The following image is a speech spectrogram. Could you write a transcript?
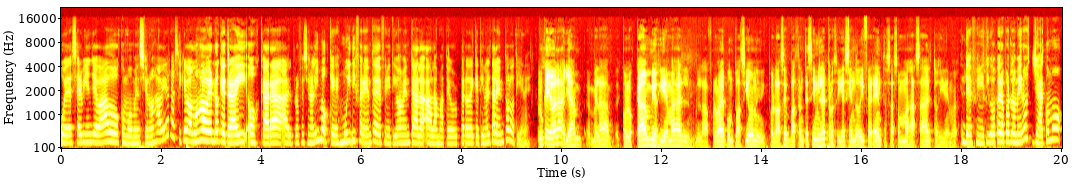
puede ser bien llevado, como mencionó Javier. Así que vamos a ver lo que trae Oscar al profesionalismo, que es muy diferente definitivamente a la, amateur, pero de que tiene el talento lo tiene. Aunque ya, ya ¿verdad? con los cambios y demás, la forma de puntuación, pues lo hace bastante similar, pero sigue siendo diferente, o sea, son más asaltos y demás. Definitivo, pero por lo menos ya como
